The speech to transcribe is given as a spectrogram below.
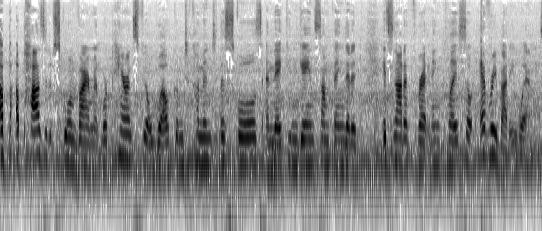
a, a positive school environment where parents feel welcome to come into the schools and they can gain something that it, it's not a threatening place so everybody wins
